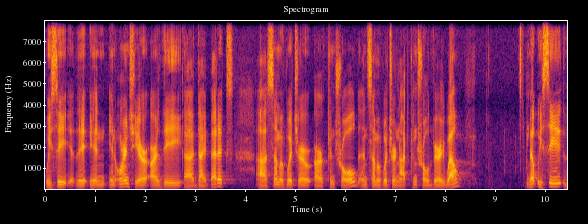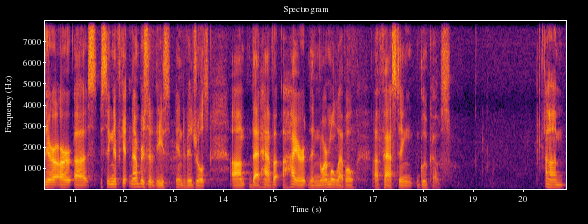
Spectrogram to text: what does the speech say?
We see the, in, in orange here are the uh, diabetics, uh, some of which are, are controlled and some of which are not controlled very well. But we see there are uh, significant numbers of these individuals um, that have a, a, higher than normal level of fasting glucose. Um,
